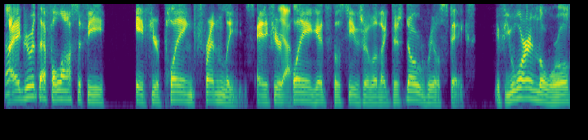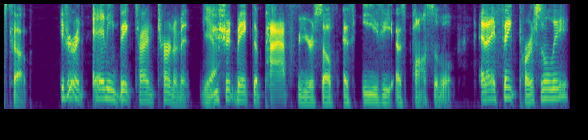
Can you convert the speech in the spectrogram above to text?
I agree with that philosophy if you're playing friendlies and if you're Yeah. playing against those teams where like there's no real stakes. If you are in the World Cup, if you're in any big time tournament, Yeah. you should make the path for yourself as easy as possible. And I think personally,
